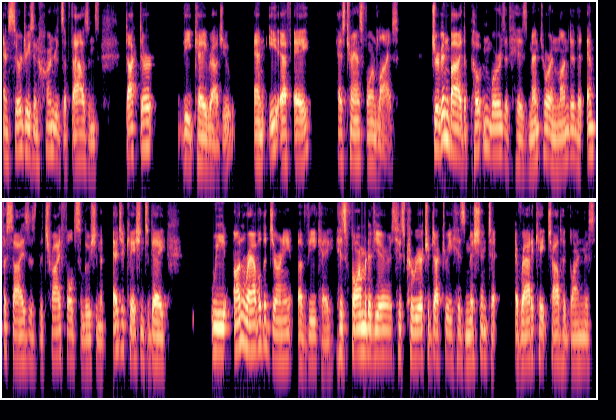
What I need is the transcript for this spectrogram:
and surgeries in hundreds of thousands, Dr. V.K. Raju and EFA has transformed lives. Driven by the potent words of his mentor in London that emphasizes the trifold solution of education today, we unravel the journey of VK, his formative years, his career trajectory, his mission to eradicate childhood blindness,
